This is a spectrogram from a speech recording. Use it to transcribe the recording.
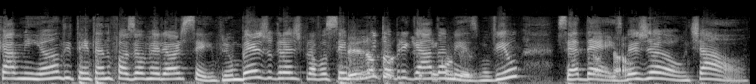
caminhando e tentando fazer o melhor sempre. Um beijo grande para você e Beijo a muito obrigada mesmo, viu? Você é 10. tchau. Beijão, tchau.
